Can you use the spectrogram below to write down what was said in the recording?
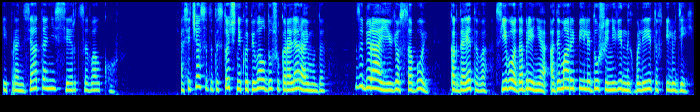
И пронзят они сердце волков. А сейчас этот источник выпивал душу короля Раймунда – забирая ее с собой, когда этого, с его одобрения, Адемары пили души невинных балеитов и людей.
